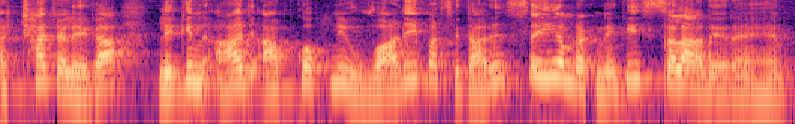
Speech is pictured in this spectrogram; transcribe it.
अच्छा चलेगा, लेकिन आज आपको अपनी वाड़ी पर सितारे संयम रखने की सलाह दे रहे हैं।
